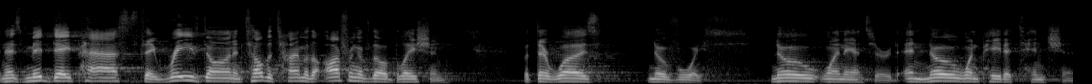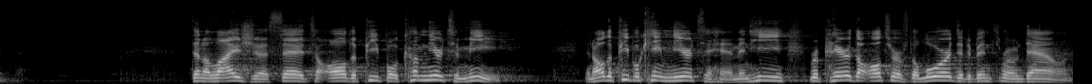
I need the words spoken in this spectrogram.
And as midday passed, they raved on until the time of the offering of the oblation. But there was no voice, no one answered, and no one paid attention. Then Elijah said to all the people, Come near to me. And all the people came near to him, and he repaired the altar of the Lord that had been thrown down.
